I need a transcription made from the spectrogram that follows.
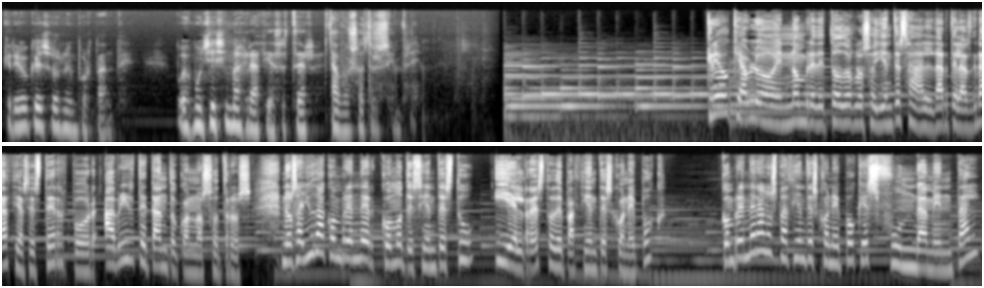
Creo que eso es lo importante. Pues muchísimas gracias, Esther. A vosotros siempre. Creo que hablo en nombre de todos los oyentes al darte las gracias, Esther, por abrirte tanto con nosotros. Nos ayuda a comprender cómo te sientes tú y el resto de pacientes con EPOC. Comprender a los pacientes con EPOC es fundamental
